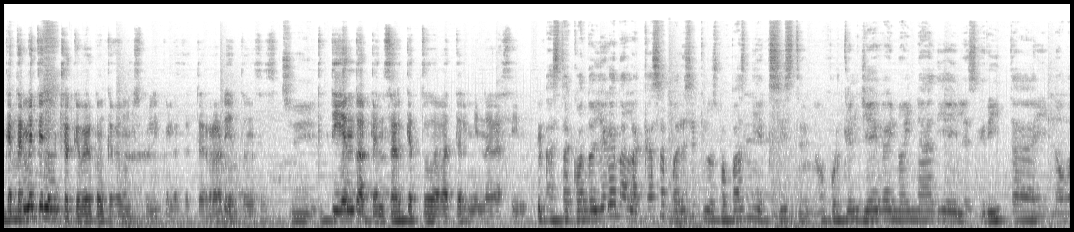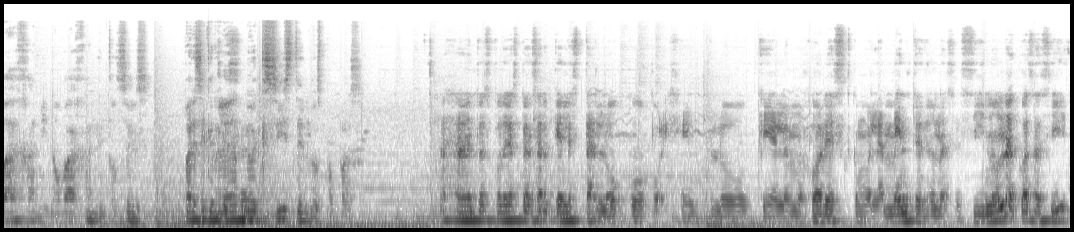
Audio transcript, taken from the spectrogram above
que también tiene mucho que ver con que veo muchas películas de terror y entonces tiendo a pensar que todo va a terminar así. Hasta cuando llegan a la casa parece que los papás ni existen, ¿no? Porque él llega y no hay nadie y les grita y no bajan y no bajan, entonces parece que en realidad no existen los papás. Ajá, entonces podrías pensar que él está loco, por ejemplo, que a lo mejor es como la mente de un asesino, una cosa así,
